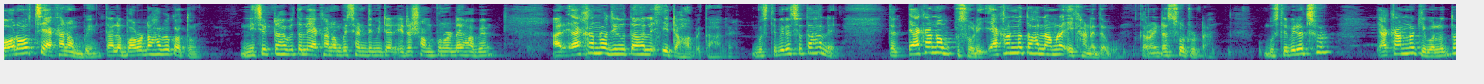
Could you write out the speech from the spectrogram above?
বড় হচ্ছে একানব্বই, তাহলে বড়টা হবে কত? নিচেরটা হবে তাহলে একানব্বই সেন্টিমিটার, এটা সম্পূর্ণটাই হবে। আর একান্ন যেহেতু তাহলে এটা হবে তাহলে, বুঝতে পেরেছ তাহলে? তাহলে একানব্বই সরি একান্ন তাহলে আমরা এখানে দেবো, কারণ এটা ছোটোটা, বুঝতে পেরেছ? একান্ন কি বলতো?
